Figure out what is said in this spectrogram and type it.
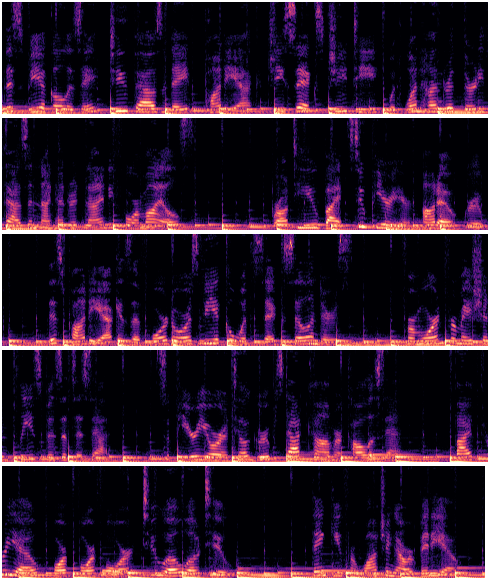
This vehicle is a 2008 Pontiac G6 GT with 130,994 miles. Brought to you by Superior Auto Group. This Pontiac is a four-doors vehicle with six cylinders. For more information please visit us at superiorautogroups.com or call us at 530-444-2002. Thank you for watching our video.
